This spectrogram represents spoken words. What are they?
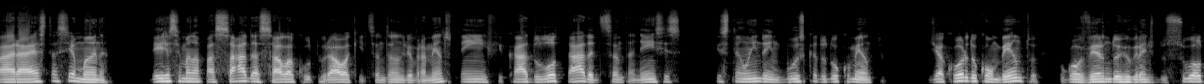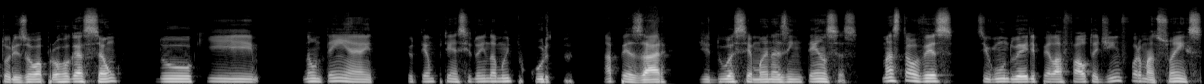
para esta semana. Desde a semana passada, a sala cultural aqui de Santana do Livramento tem ficado lotada de santanenses que estão indo em busca do documento. De acordo com Bento, o governo do Rio Grande do Sul autorizou a prorrogação do que não tenha que o tempo tenha sido ainda muito curto, apesar de duas semanas intensas. Mas talvez, segundo ele, pela falta de informações,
